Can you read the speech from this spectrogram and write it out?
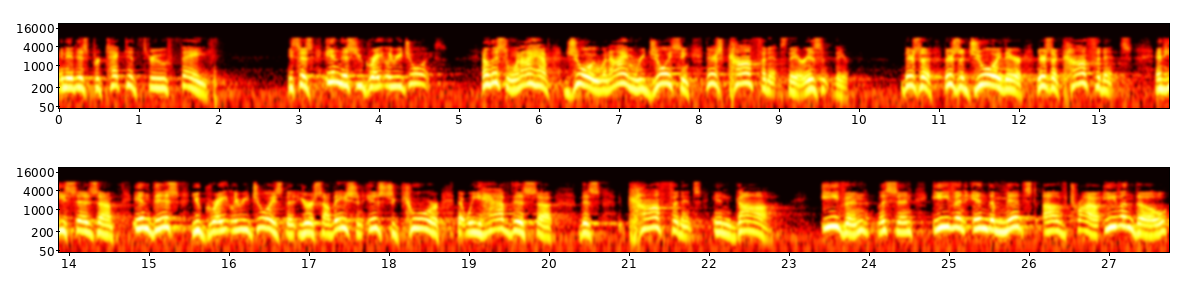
and it is protected through faith. He says, In this you greatly rejoice. Now listen, when I have joy, when I am rejoicing, there's confidence there, isn't there? There's a, there's a joy there. There's a confidence. And he says, uh, in this you greatly rejoice that your salvation is secure, that we have this, uh, this confidence in God. Even, listen, even in the midst of trial, even though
